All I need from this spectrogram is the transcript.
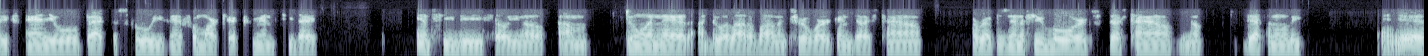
sixth annual back to school event for Marquette Community Day, MCD. So you know, I'm doing that. I do a lot of volunteer work in Dutchtown. I represent a few boards, Dutchtown. You know, definitely. And yeah,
